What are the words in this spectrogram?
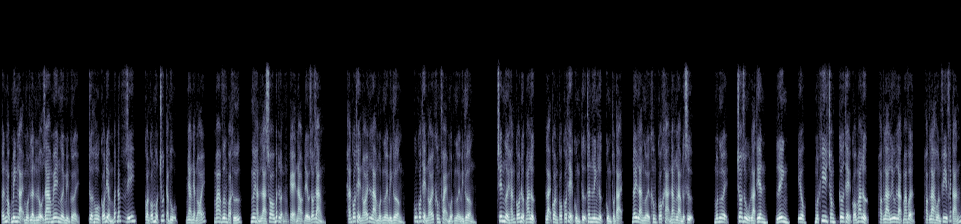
Ấn Ngọc Minh lại một lần lộ ra mê người mỉm cười, tựa hồ có điểm bất đắc dĩ, còn có một chút cảm thụ, nhàn nhạt nói, Ma Vương quá khứ, ngươi hẳn là so bất luận kẻ nào đều rõ ràng. Hắn có thể nói là một người bình thường, cũng có thể nói không phải một người bình thường. Trên người hắn có được ma lực, lại còn có có thể cùng tự thân linh lực cùng tồn tại, đây là người không có khả năng làm được sự. Một người, cho dù là tiên, linh, yêu, một khi trong cơ thể có ma lực, hoặc là lưu lạc ma vật, hoặc là hồn phi phách tán,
